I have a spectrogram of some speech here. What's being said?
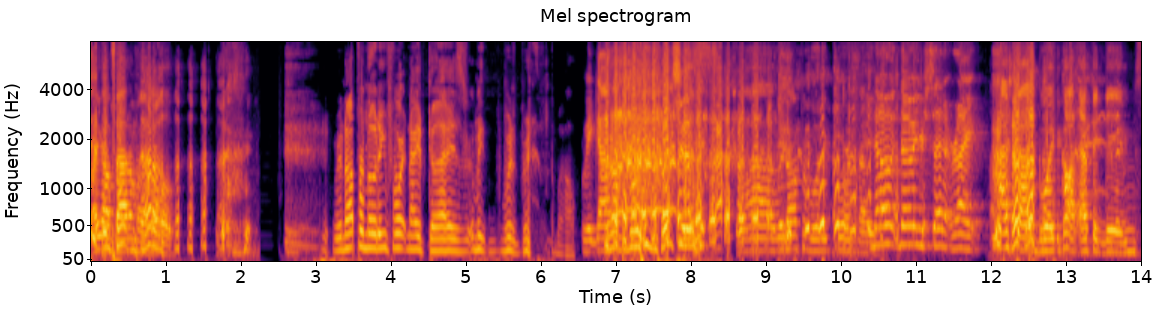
I got It banned on my own. matter. we're not promoting Fortnite, guys. I mean, we're, we're well, We we're not promoting glitches. yeah, we're not promoting Fortnite. No, no, you said it right. Hashtag boycott Epic Games.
